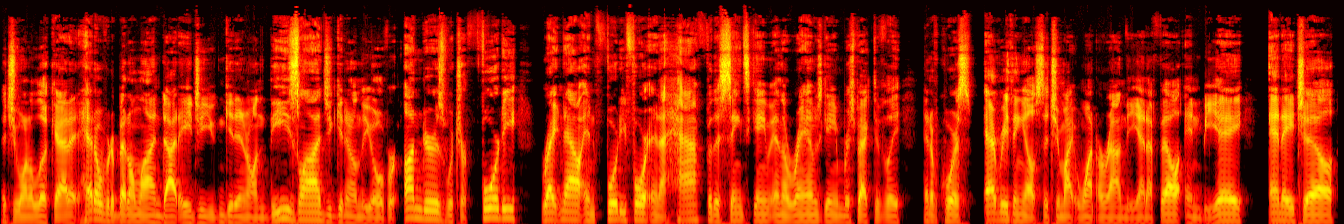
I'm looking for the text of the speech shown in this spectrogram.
that you want to look at it, head over to betonline.ag. You can get in on these lines. You get in on the over unders, which are 40 right now and 44 and a half for the Saints game and the Rams game, respectively. And of course, everything else that you might want around the NFL, NBA, NHL,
